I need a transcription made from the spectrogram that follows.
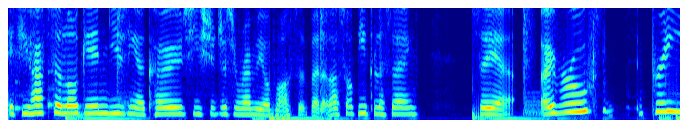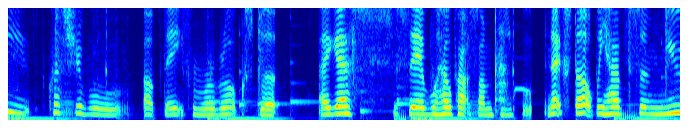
if you have to log in using a code, you should just remember your password better. That's what people are saying. So yeah, overall, pretty questionable update from Roblox, but I guess it will help out some people. Next up, we have some new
